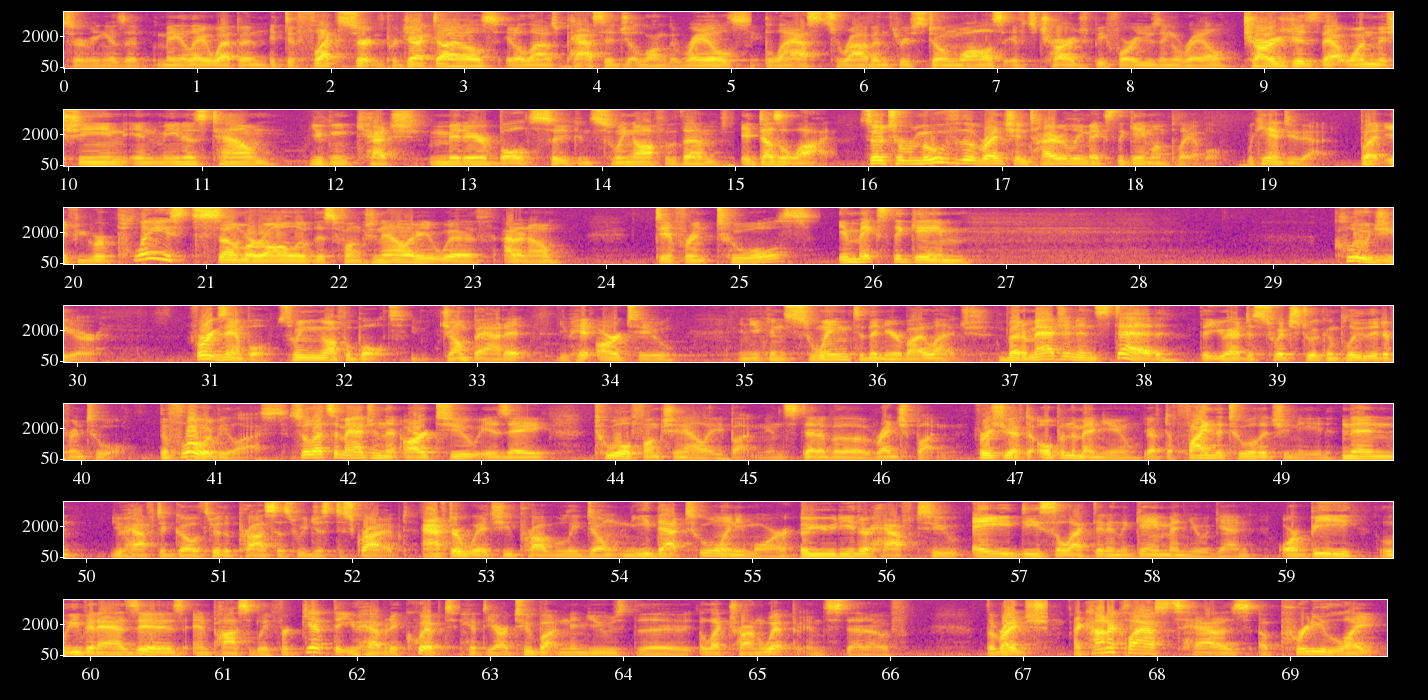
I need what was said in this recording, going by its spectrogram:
serving as a melee weapon. It deflects certain projectiles, it allows passage along the rails, it blasts Robin through stone walls if it's charged before using a rail, charges that one machine in Mina's town. You can catch midair bolts so you can swing off of them. It does a lot. So to remove the wrench entirely makes the game unplayable. We can't do that. But if you replaced some or all of this functionality with, I don't know, different tools, it makes the game kludgier. For example, swinging off a bolt. You jump at it, you hit R2, and you can swing to the nearby ledge. But imagine instead that you had to switch to a completely different tool. The flow would be lost. So let's imagine that R2 is a tool functionality button instead of a wrench button. First, you have to open the menu, you have to find the tool that you need, and then you have to go through the process we just described. After which you probably don't need that tool anymore. So you'd either have to A, deselect it in the game menu again, or B, leave it as is and possibly forget that you have it equipped, hit the R2 button and use the Electron Whip instead of the wrench. Iconoclasts has a pretty light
